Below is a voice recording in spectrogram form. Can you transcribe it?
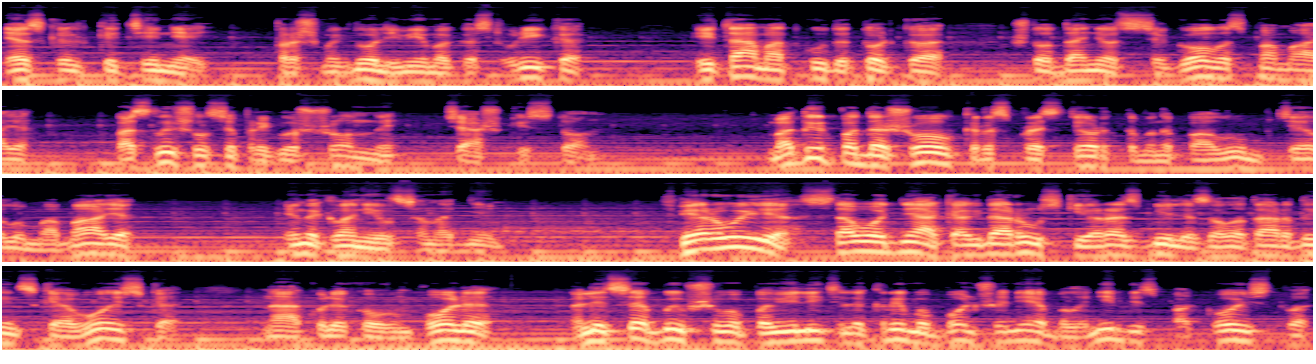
Несколько теней прошмыгнули мимо Костурика, и там, откуда только что донесся голос Мамая, послышался приглушенный тяжкий стон. Мадыр подошел к распростертому на полу телу Мамая и наклонился над ним. Впервые с того дня, когда русские разбили золотоордынское войско на Куликовом поле, на лице бывшего повелителя Крыма больше не было ни беспокойства,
